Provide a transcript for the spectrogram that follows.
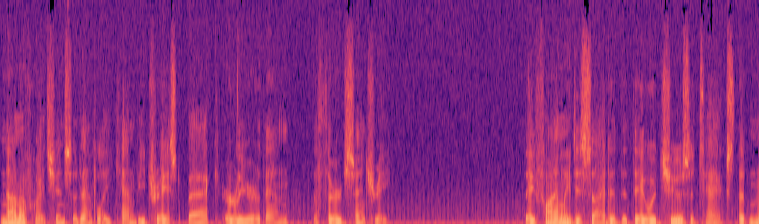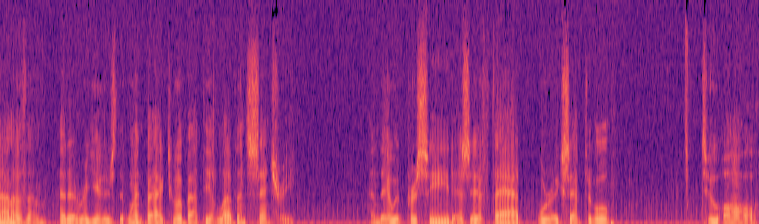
none of which, incidentally, can be traced back earlier than the third century, they finally decided that they would choose a text that none of them had ever used that went back to about the 11th century and they would proceed as if that were acceptable to all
